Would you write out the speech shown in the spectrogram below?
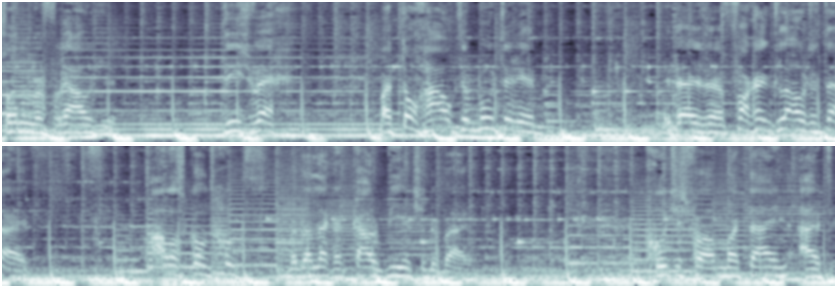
Zonder mijn vrouwtje. Die is weg. Maar toch hou ik de moed erin. In deze fucking klote tijd. Alles komt goed. Met een lekker koud biertje erbij. Groetjes van Martijn uit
